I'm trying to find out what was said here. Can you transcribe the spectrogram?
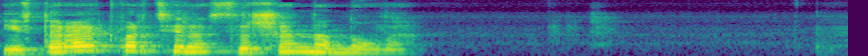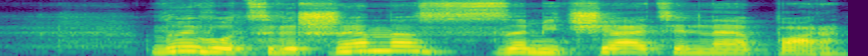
и вторая квартира совершенно новая. Ну и вот совершенно замечательная пара.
